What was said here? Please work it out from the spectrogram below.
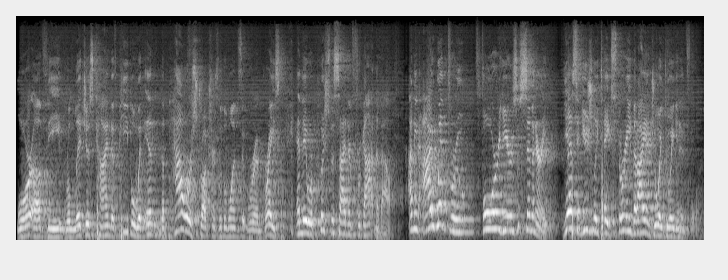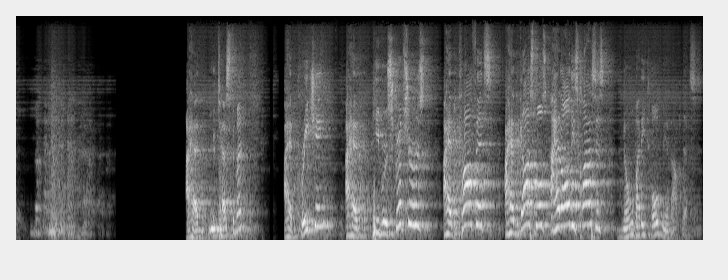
more of the religious kind of people within the power structures were the ones that were embraced, and they were pushed aside and forgotten about. I mean, I went through four years of seminary. Yes, it usually takes three, but I enjoyed doing it in four. I had New Testament, I had preaching, I had Hebrew scriptures, I had the prophets, I had the gospels, I had all these classes. Nobody told me about this.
